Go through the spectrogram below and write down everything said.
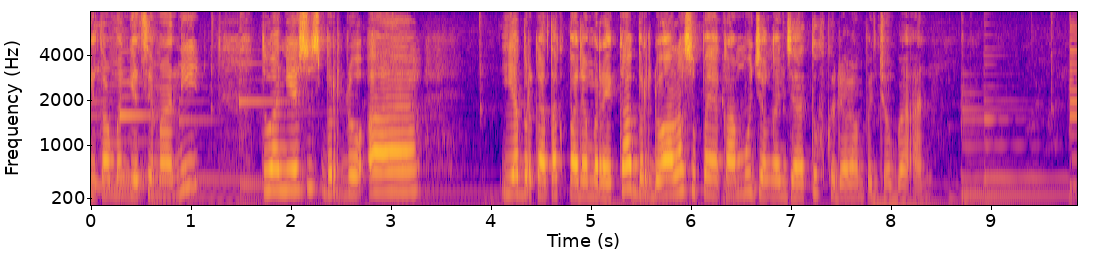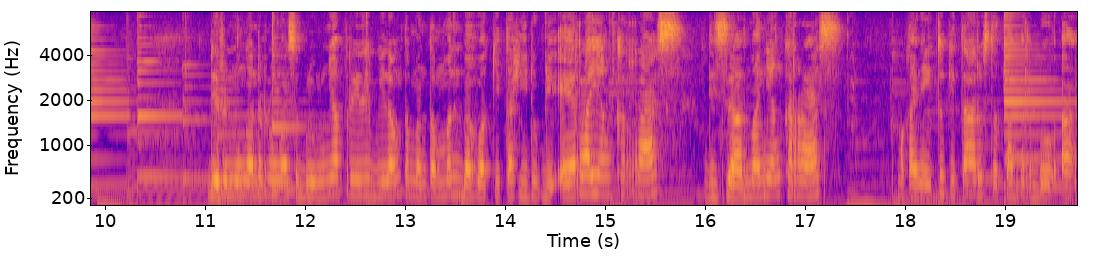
di Taman Getsemani, Tuhan Yesus berdoa, ia berkata kepada mereka, berdoalah supaya kamu jangan jatuh ke dalam pencobaan. Di renungan-renungan sebelumnya, Prilly bilang teman-teman bahwa kita hidup di era yang keras, di zaman yang keras, makanya itu kita harus tetap berdoa.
